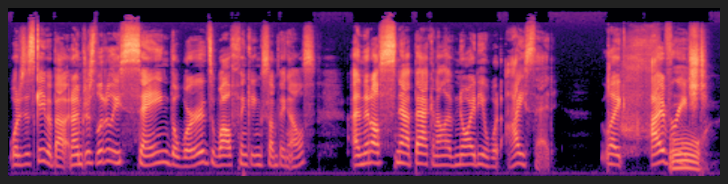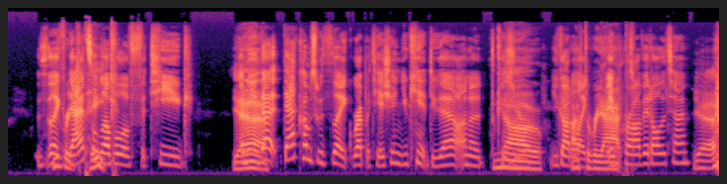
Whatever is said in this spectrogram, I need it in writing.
what is this game about? And I'm just literally saying the words while thinking something else, and then I'll snap back and I'll have no idea what I said. Like I've reached, like reached that's a level of fatigue. Yeah. I mean that that comes with like repetition. You can't do that on a No, You gotta like improv it all the time. yeah.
